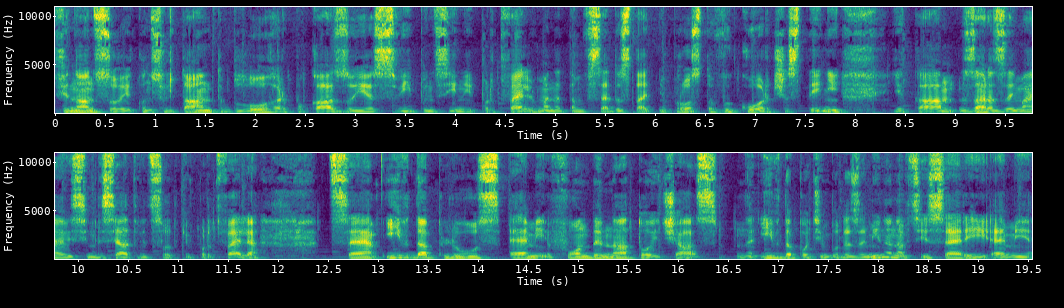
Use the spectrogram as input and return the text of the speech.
фінансовий консультант, блогер показує свій пенсійний портфель. В мене там все достатньо просто в кор частині, яка зараз займає 80% портфеля. Це Івда плюс Емі фонди на той час. Івда потім буде замінена в цій серії. Емі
